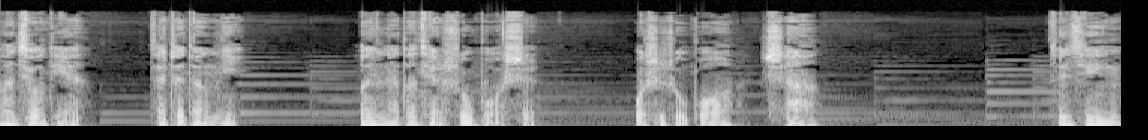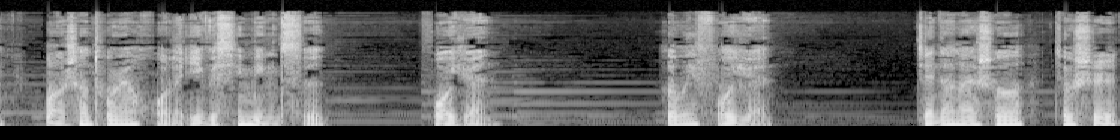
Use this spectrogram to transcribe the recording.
晚九点，在这等你。欢迎来到简书博士，我是主播沙。最近网上突然火了一个新名词——佛缘。何为佛缘？简单来说，就是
